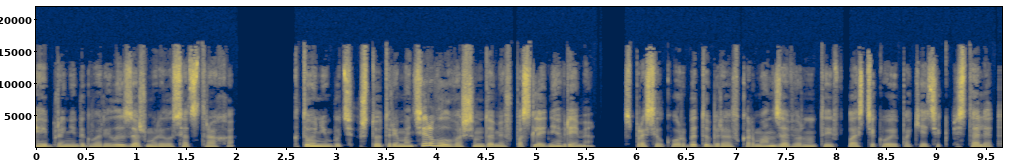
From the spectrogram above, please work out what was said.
Эйбра не договорила зажмурилась от страха. «Кто-нибудь что-то ремонтировал в вашем доме в последнее время?» — спросил Корбет, убирая в карман завернутый в пластиковый пакетик пистолет.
